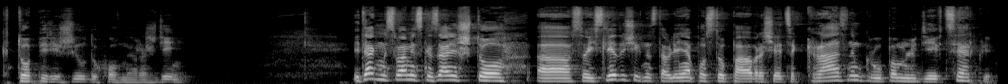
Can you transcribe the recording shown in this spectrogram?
кто пережил духовное рождение. Итак, мы с вами сказали, что э, в своих следующих наставлениях апостол Павел обращается к разным группам людей в церкви.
